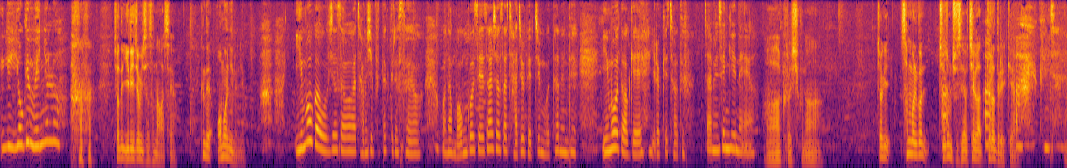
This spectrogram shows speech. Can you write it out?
이, 여긴 웬일로? 저도 일이 좀 있어서 나왔어요. 근데 어머니는요? 이모가 오셔서 잠시 부탁드렸어요. 워낙 먼 곳에 사셔서 자주 뵙진 못하는데 이모 덕에 이렇게 저도 짬이 생기네요. 아, 그러시구나. 저기 선물건 저좀 주세요. 제가 들어드릴게요. 아유, 괜찮은데.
